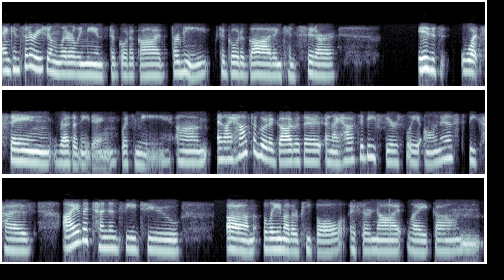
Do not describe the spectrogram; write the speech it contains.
And consideration literally means to go to God, for me, to go to God and consider is what's saying resonating with me. Um, and I have to go to God with it, and I have to be fiercely honest because I have a tendency to um, blame other people if they're not like um,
